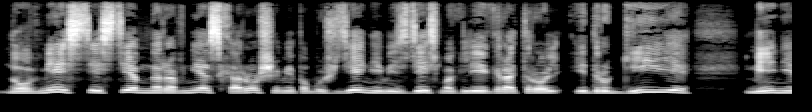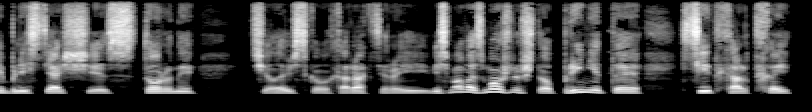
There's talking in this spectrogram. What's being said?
Но вместе с тем, наравне с хорошими побуждениями, здесь могли играть роль и другие, менее блестящие стороны человеческого характера, и весьма возможно, что принятое Сиддхартхой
